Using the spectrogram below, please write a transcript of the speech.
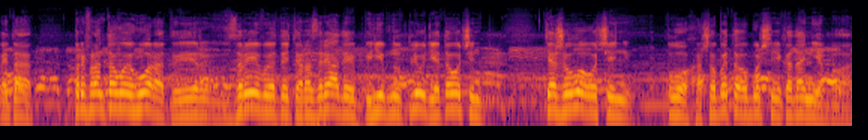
это прифронтовой город, и взрывы, вот эти разряды, гибнут люди, это очень тяжело, очень плохо, чтобы этого больше никогда не было.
